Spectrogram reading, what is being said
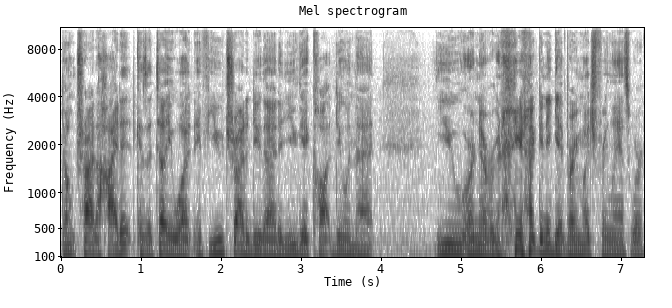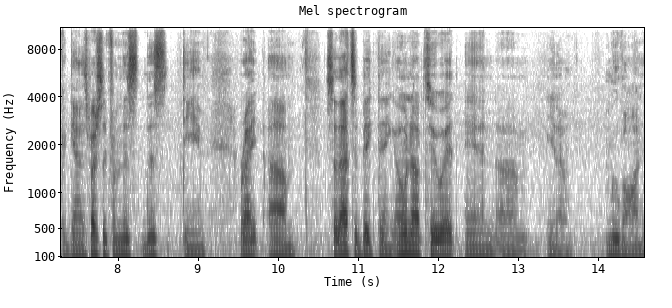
Don't try to hide it, because I tell you what, if you try to do that and you get caught doing that, you are never gonna. You're not gonna get very much freelance work again, especially from this this team, right? Um, so that's a big thing. Own up to it, and um, you know, move on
